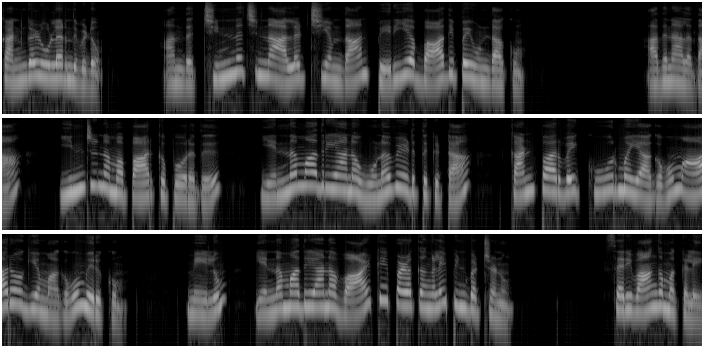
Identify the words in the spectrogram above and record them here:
கண்கள் உலர்ந்து விடும். அந்த சின்ன சின்ன அலட்சியம்தான் பெரிய பாதிப்பை உண்டாக்கும். அதனால தான் இன்று நம்ம பார்க்க போறது என்ன மாதிரியான உணவு எடுத்துக்கிட்டா கண் பார்வை கூர்மையாகவும் ஆரோக்கியமாகவும் இருக்கும். மேலும் என்ன மாதிரியான வாழ்க்கை பழக்கங்களை பின்பற்றணும். சரி வாங்க மக்களே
